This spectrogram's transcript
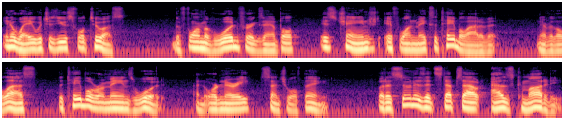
in a way which is useful to us. The form of wood, for example, is changed if one makes a table out of it. Nevertheless, the table remains wood, an ordinary, sensual thing. But as soon as it steps out as commodity,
